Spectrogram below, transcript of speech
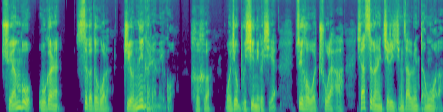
全部五个人四个都过了。只有那个人没过，呵呵，我就不信那个邪。最后我出来啊，其他四个人其实已经在外面等我了。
